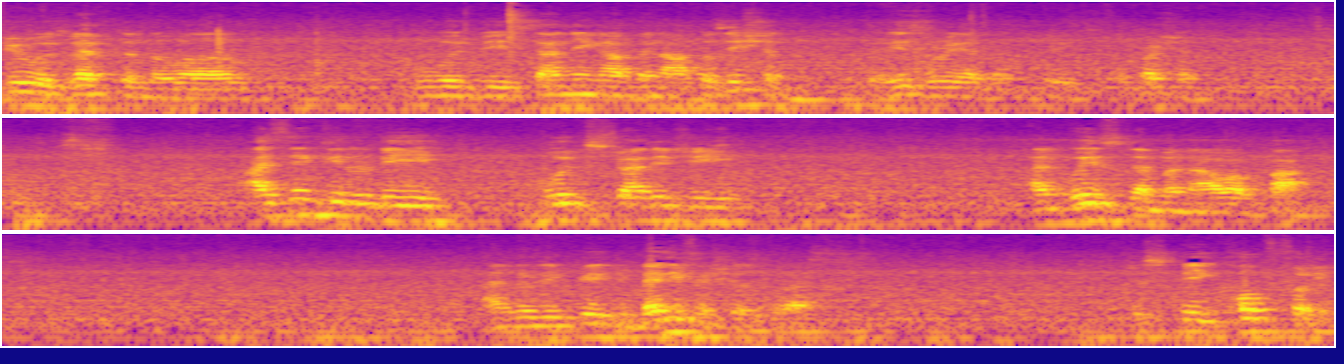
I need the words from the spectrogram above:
Jews left in the world who would be standing up in opposition to Israel and to its oppression. I think it will be good strategy and wisdom on our part. And it will be greatly beneficial to us to speak hopefully,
